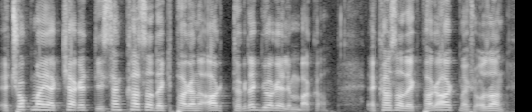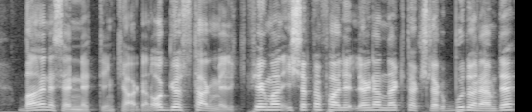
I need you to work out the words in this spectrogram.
E çok manyak kar ettiysen kasadaki paranı arttır da görelim bakalım. E kasadaki para artmış. O zaman bana ne senin ettiğin kardan? O göstermelik. Firmanın işletme faaliyetlerinden nakit akışları bu dönemde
